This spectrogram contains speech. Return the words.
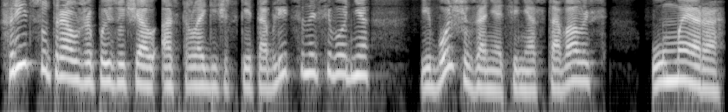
Фрид с утра уже поизучал астрологические таблицы на сегодня, и больше занятий не оставалось. У мэра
